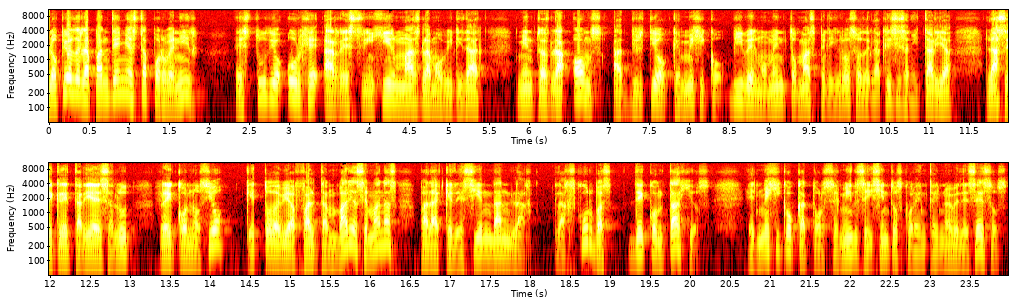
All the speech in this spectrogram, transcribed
lo peor de la pandemia está por venir. Estudio urge a restringir más la movilidad. Mientras la OMS advirtió que México vive el momento más peligroso de la crisis sanitaria, la Secretaría de Salud reconoció que todavía faltan varias semanas para que desciendan las curvas de contagios. En México 14.649 decesos,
